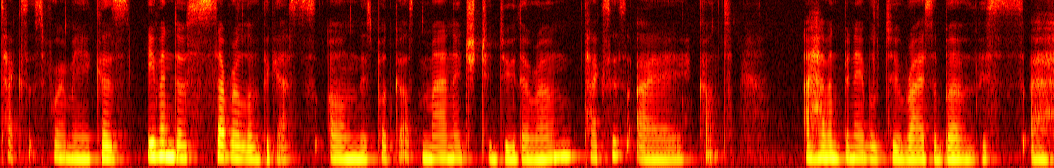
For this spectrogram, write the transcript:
taxes for me because even though several of the guests on this podcast manage to do their own taxes, I can't. I haven't been able to rise above this uh,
